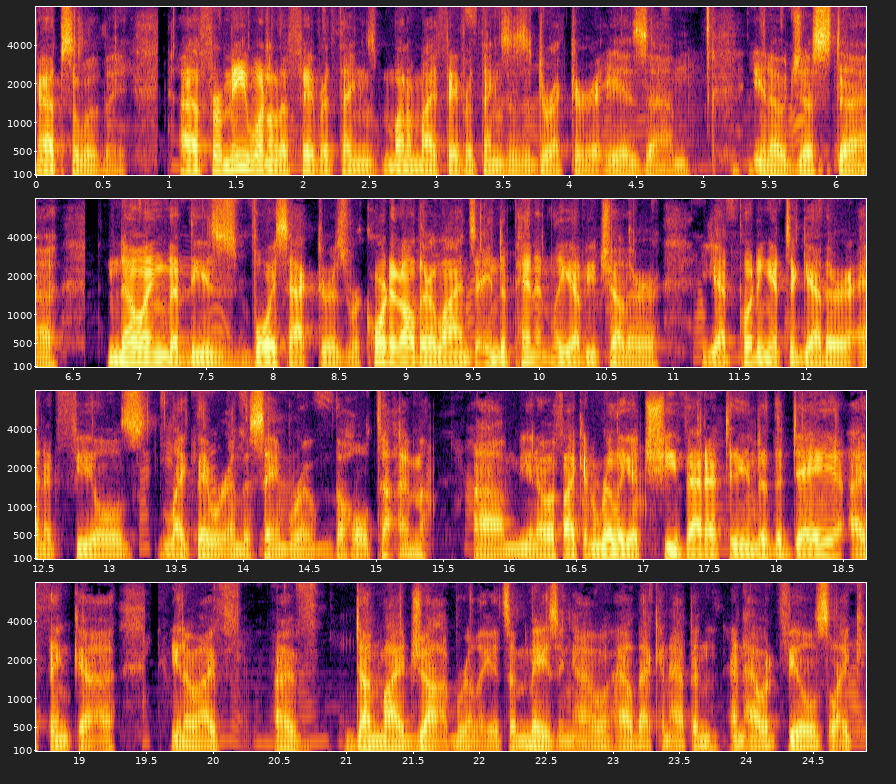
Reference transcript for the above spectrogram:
Absolutely. Uh, for me, one of the favorite things, one of my favorite things as a director is, um, you know, just uh, knowing that these voice actors recorded all their lines independently of each other, yet putting it together and it feels like they were in the same room the whole time. Um, you know, if I can really achieve that at the end of the day, I think, uh, you know, I've I've done my job. Really, it's amazing how how that can happen and how it feels like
